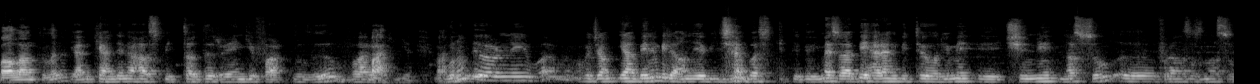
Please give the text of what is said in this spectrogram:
bağlantılı. Yani kendine has bir tadı, rengi farklılığı var. Var. var. Bunun bir örneği var mı hocam? Yani benim bile anlayabileceğim basitlikte bir. Mesela bir herhangi bir teorimi e, Çinli nasıl, e, Fransız nasıl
